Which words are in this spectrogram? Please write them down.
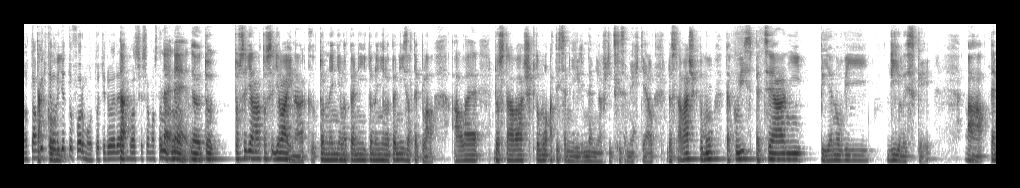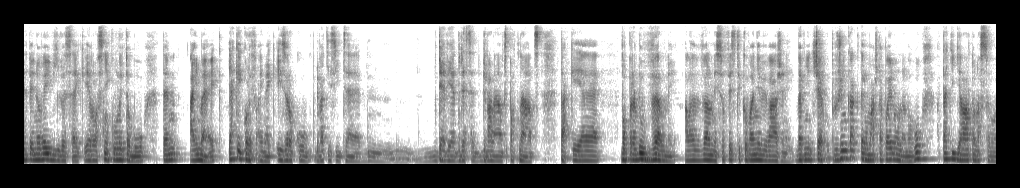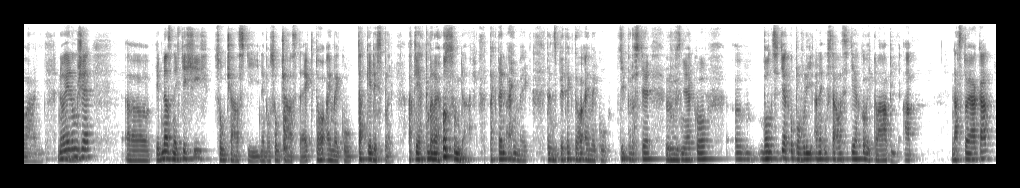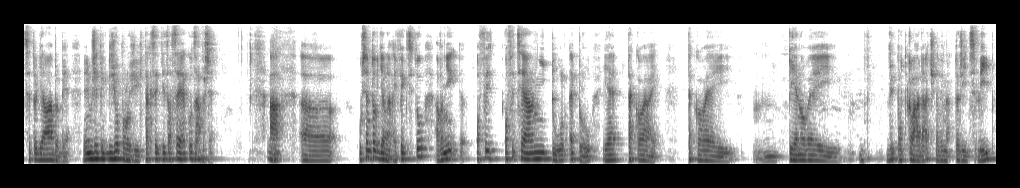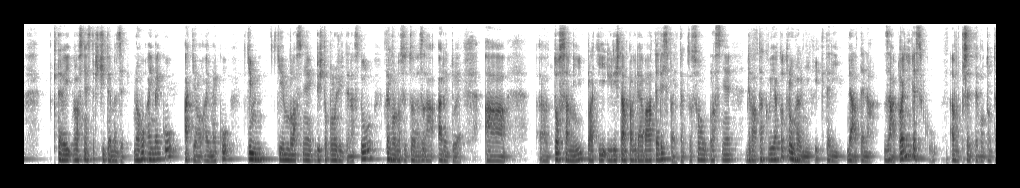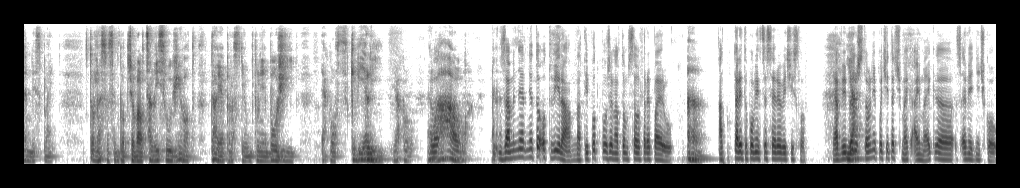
No tam bych chtěl vidět tu formu, to ti dojede ta... jako asi samostatná Ne, ne, eh, to, to se dělá, to se dělá jinak, to není lepený, to není lepený za tepla, ale dostáváš k tomu, a ty jsem nikdy neměl, vždycky jsem je chtěl, dostáváš k tomu takový speciální pěnový výlisky. A ten pinový výlisek je vlastně kvůli tomu, ten iMac, jakýkoliv iMac i z roku 2000, 9, 10, 12, 15, tak je opravdu velmi, ale velmi sofistikovaně vyvážený. Vevnitř je jako pružinka, kterou máš napojenou na nohu a ta ti dělá to nastavování. No jenomže uh, jedna z nejtěžších součástí nebo součástek toho iMacu tak je display. A ty jakmile ho sundáš, tak ten iMac, ten zbytek toho iMacu ti prostě různě jako uh, on si ti jako povolí a neustále se ti jako vyklápí. A na stojáka se to dělá blbě. Jenom, že ty, když ho položíš, tak se ti zase jako zavře. A uh, už jsem to viděl na iFixitu a oni, eh, ofi, oficiální tool Apple je takový takový mm, pěnový vypodkládač, nevím jak to říct líp, který vlastně strčíte mezi nohu iMacu a tělo iMacu. Tím, tím vlastně, když to položíte na stůl, tak ono se to zaarituje. A e, to samý platí, i když tam pak dáváte display, tak to jsou vlastně dva takové jako trouhelníky, který dáte na základní desku a opřete o to ten display. Tohle se jsem potřeboval celý svůj život. To je prostě úplně boží, jako skvělý, jako Hele, wow. Zaměrně to otvírám na ty podpoře na tom self-repairu. A tady to po mně chce sériové číslo. Já vyberu Já... stolně počítač Mac, iMac uh, s M1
